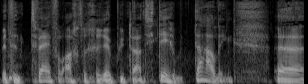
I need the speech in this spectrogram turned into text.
met een twijfelachtige reputatie tegen betaling. Eh,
